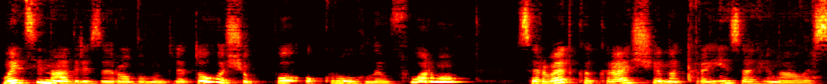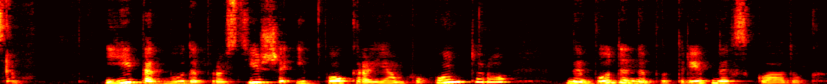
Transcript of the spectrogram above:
Ми ці надрізи робимо для того, щоб по округлим формам серветка краще на краї загиналася. Їй так буде простіше і по краям по контуру не буде непотрібних складок.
